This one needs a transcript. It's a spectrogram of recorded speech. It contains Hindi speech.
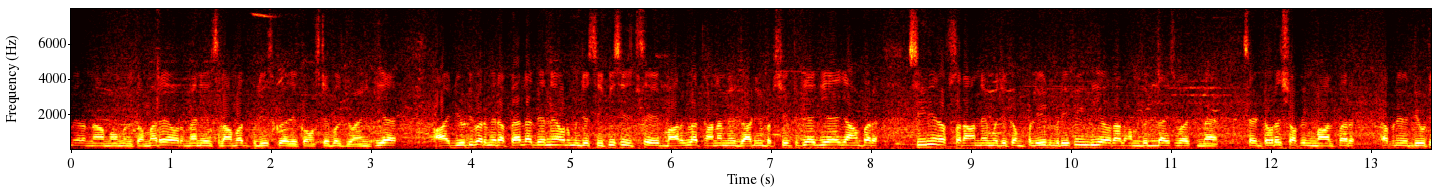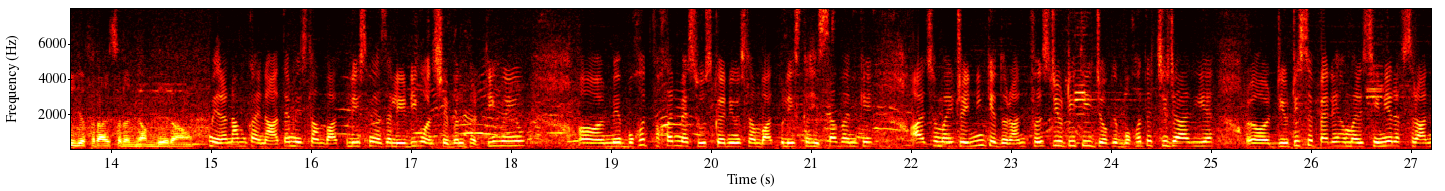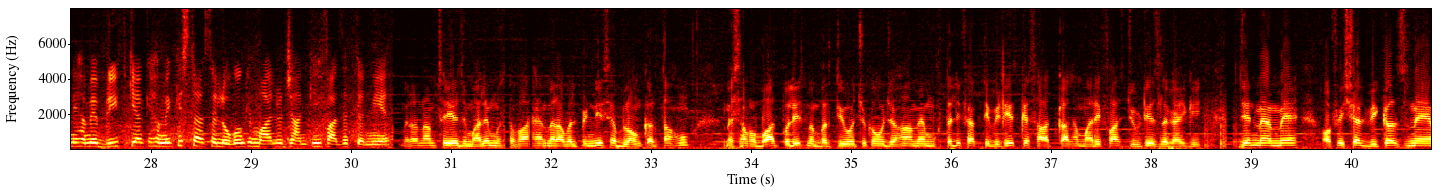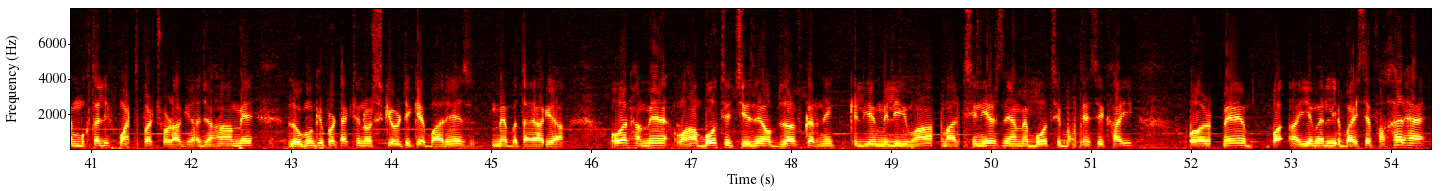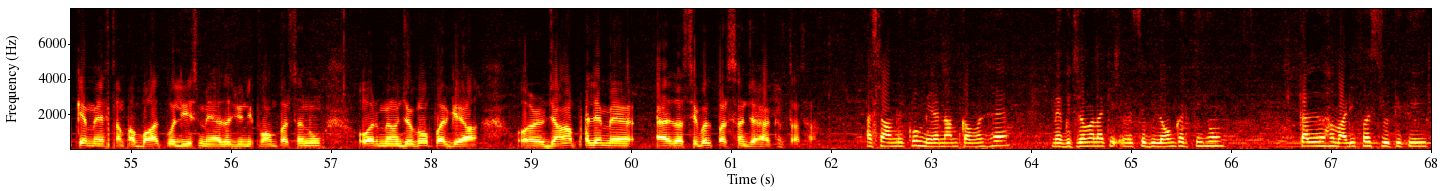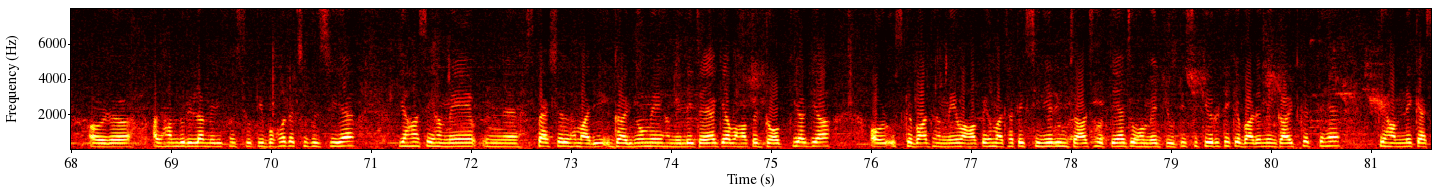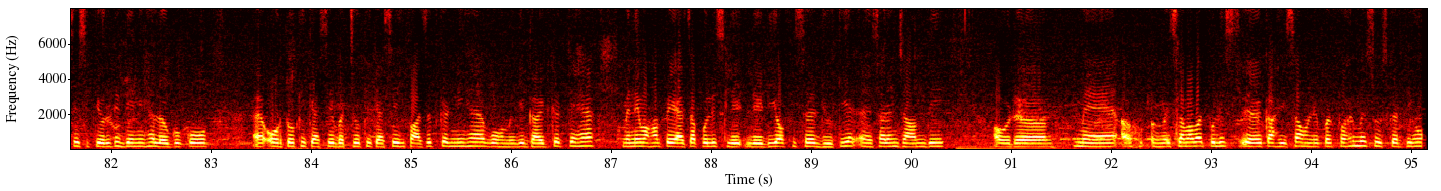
मेरा नाम मोहम्मद कमर है और मैंने इस्लामाबाद पुलिस को एज ए कांस्टेबल ज्वाइन किया है। आज ड्यूटी पर मेरा पहला दिन है और मुझे सीपीसी से मारगला थाना में गाड़ियों पर शिफ्ट किया गया है, जहाँ पर सीनियर अफसरान ने मुझे कंप्लीट ब्रीफिंग दी और अल्हम्दुलिल्लाह इस वक्त मैं सेंटोरस शॉपिंग मॉल पर अपने ड्यूटी के फ़राज सर अंजाम दे रहा हूँ। मेरा नाम कायनात है, मैं इस्लामाबाद पुलिस में एज अ लेडी कॉन्स्टेबल भर्ती हुई हूँ और मैं बहुत फ़ख्र महसूस कर रही हूँ इस्लामाबाद पुलिस का हिस्सा बन के। आज हमारी ट्रेनिंग के दौरान फ़र्स्ट ड्यूटी थी, जो कि बहुत अच्छी जा रही है। और ड्यूटी से पहले हमारे सीनियर अफसरान ने हमें ब्रीफ किया कि हमें किस तरह से लोगों के माल और जान की हिफाजत करनी है। मेरा नाम सैयद जमाल मुस्तफ़ा है, मैं रावलपिंडी से बिलोंग करता हूँ। मैं इस्लामाबाद पुलिस में भर्ती हो चुका हूँ, जहाँ हमें मुख्तलिफ़ एक्टिविटीज़ के साथ कल हमारी फ़र्स्ट ड्यूटीज़ लगाई गई, जिनमें हमें ऑफिशियल व्हीकल्स में मुख्तलिफ़ पॉइंट्स पर छोड़ा गया, जहाँ हमें लोगों की प्रोटेक्शन और सिक्योरिटी के बारे में बताया गया। और हमें वहाँ बहुत सी चीज़ें ऑब्ज़र्व करने के लिए मिली, वहाँ हमारे सीनियर्स ने हमें बहुत सी बातें सिखाई और मैं ये मेरे लिए बाईस फ़ख्र है कि मैं इस्लामाबाद पुलिस में एज अ यूनिफॉर्म पर्सन हूँ और मैं उन जगहों पर गया और जहाँ पहले मैं एज अ सिविल पर्सन जाया करता था। वालेकुम, मेरा नाम कमल है। मैं गुजरावाला से बिलोंग करती हूँ। कल हमारी फ़र्स्ट ड्यूटी थी और अल्हम्दुलिल्लाह मेरी फ़र्स्ट ड्यूटी बहुत अच्छी गुजरी है। यहाँ से हमें स्पेशल हमारी गाड़ियों में हमें ले जाया गया, वहाँ पे ड्रॉप किया गया। और उसके बाद हमें वहाँ पे हमारे साथ एक सीनियर इंचार्ज होते हैं जो हमें ड्यूटी सिक्योरिटी के बारे में गाइड करते हैं कि हमने कैसे सिक्योरिटी देनी है लोगों को औरतों की कैसे, बच्चों की कैसे हिफाजत करनी है, वो हमें ये गाइड करते हैं। मैंने वहाँ पे as a police lady officer duty sir अंजाम दी और मैं इस्लामाबाद पुलिस का हिस्सा होने पर फ़हर महसूस करती हूँ।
